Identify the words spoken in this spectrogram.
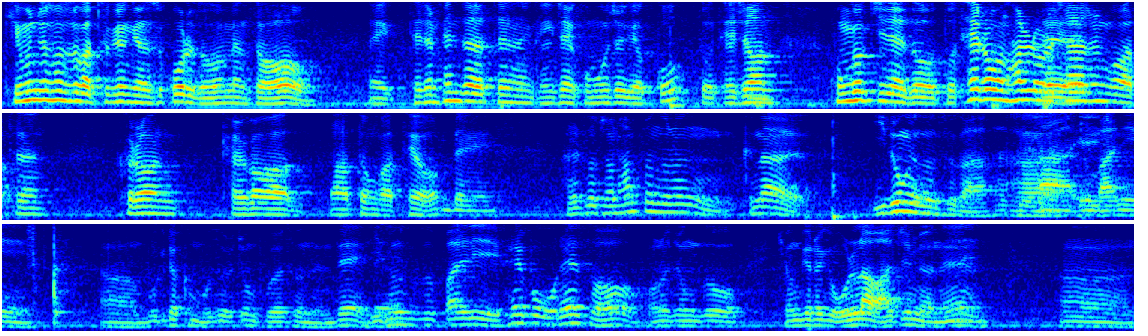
김은준 선수가 두 경기 연속 골을 넣으면서 네, 대전 팬들한테는 굉장히 고무적이었고 또 대전 공격진에도 또 새로운 활로를 네. 찾아준 것 같은 그런 결과가 나왔던 것 같아요. 네. 그래서 전 한편으로는 그날 이동현 선수가 사실 아, 좀 예. 많이 어, 무기력한 모습을 좀 보였었는데 이 네. 선수도 빨리 회복을 해서 어느 정도 경기력이 올라와주면은 네. 어,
